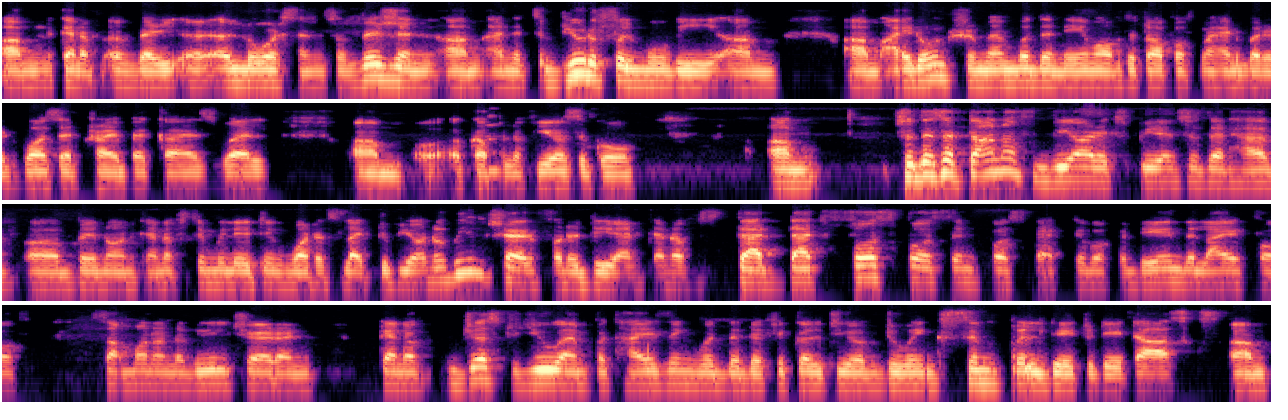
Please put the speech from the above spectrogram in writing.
um, kind of a very a lower sense of vision and it's a beautiful movie. I don't remember the name off the top of my head but it was at tribeca as well a couple of years ago. Um, so there's a ton of vr experiences that have uh, been on kind of simulating what it's like to be on a wheelchair for a day and kind of that that first person perspective of a day in the life of someone on a wheelchair and kind of just you empathizing with the difficulty of doing simple day-to-day tasks um,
